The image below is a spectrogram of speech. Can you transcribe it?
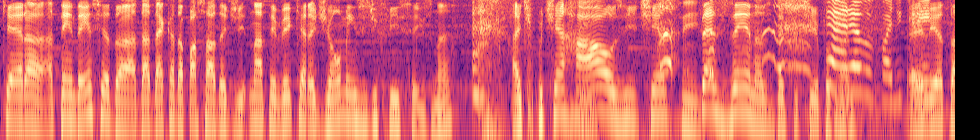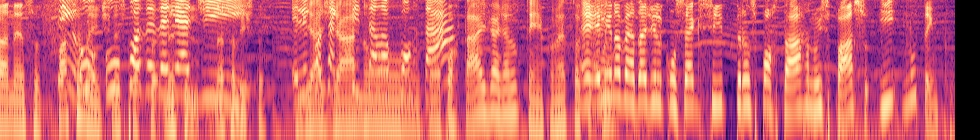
Que era a tendência da, da década passada de, na TV, que era de homens difíceis, né? Aí, tipo, tinha House e tinha Sim. dezenas desse tipo. né? Caramba, pode crer. Ele ia estar nessa Sim, facilmente. o, o nesse poder dele é nesse- de. Nessa lista. Ele Viajar consegue se no- teleportar. Teleportar e viajar no tempo, né? Só que É, ele, com- na verdade, ele consegue se transportar no espaço e no tempo,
